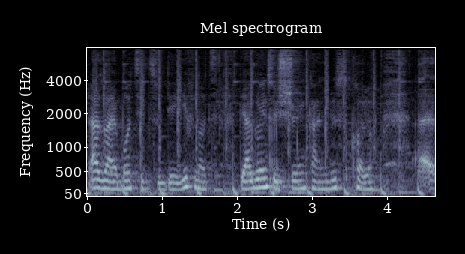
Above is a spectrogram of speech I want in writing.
That's why i bought it today. If not they are going to shrink and lose color. Uh,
